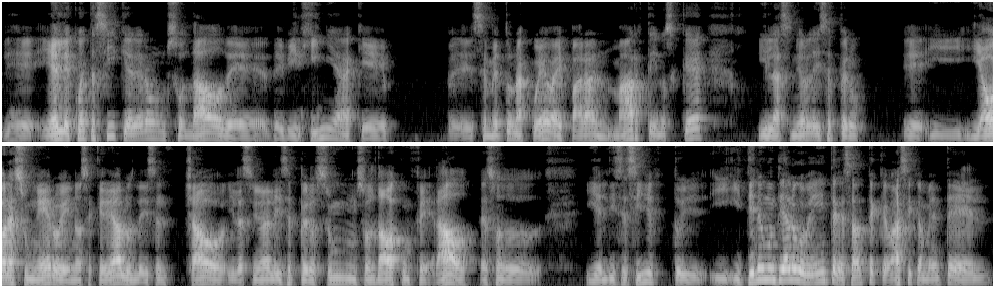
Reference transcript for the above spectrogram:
Eh", y él le cuenta, sí, que él era un soldado de, Virginia que eh, se mete a una cueva y para en Marte y no sé qué. Y la señora le dice, pero. Eh, y, y, ahora es un héroe y no sé qué diablos, le dice el chao. Y la señora le dice, pero es un soldado confederado. Eso y él dice, sí, y, tienen un diálogo bien interesante que básicamente él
